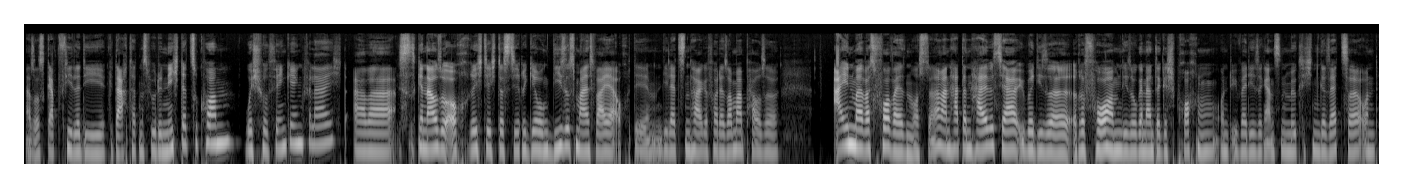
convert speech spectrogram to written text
Also es gab viele, die gedacht hatten, es würde nicht dazu kommen. Wishful thinking vielleicht. Aber es ist genauso auch richtig, dass die Regierung dieses Mal, es war ja auch dem, die letzten Tage vor der Sommerpause, einmal was vorweisen musste. Ne? Man hat ein halbes Jahr über diese Reform, die sogenannte, gesprochen und über diese ganzen möglichen Gesetze. Und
